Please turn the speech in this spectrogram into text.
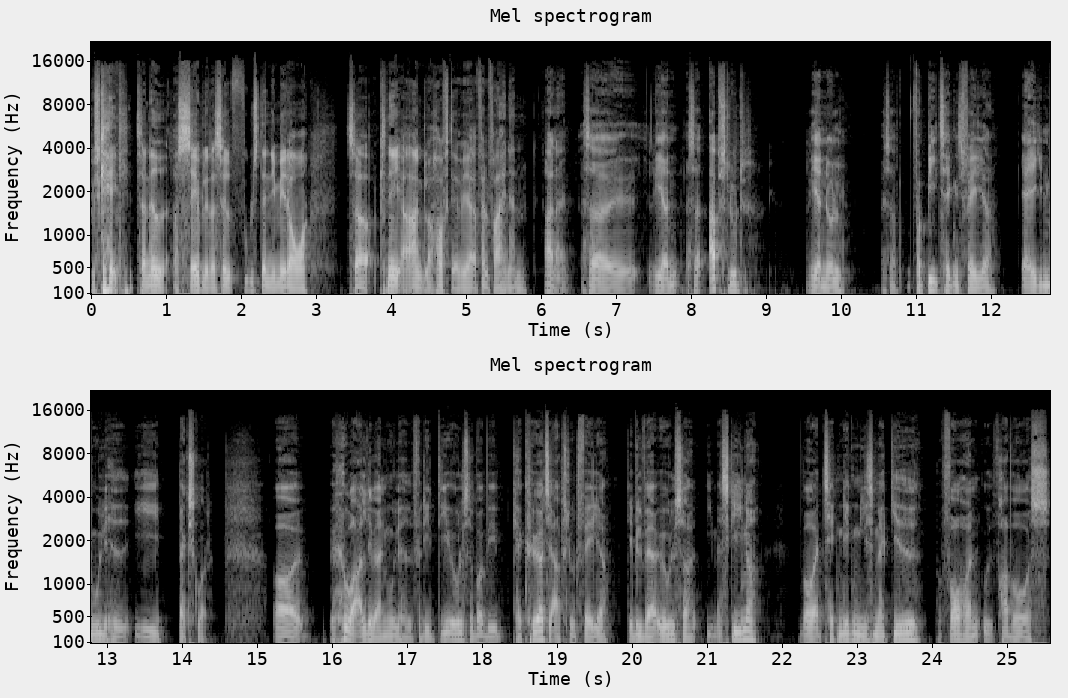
Du skal ikke tage ned og sable dig selv fuldstændig midt over, så knæ og ankler og hofte er ved at falde fra hinanden. Nej, nej. Altså, øh, RIA, altså absolut RIA 0, altså forbi teknisk failure, er ikke en mulighed i back squat. Og behøver aldrig være en mulighed, fordi de øvelser, hvor vi kan køre til absolut failure, det vil være øvelser i maskiner, hvor at teknikken ligesom er givet på forhånd ud fra vores,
